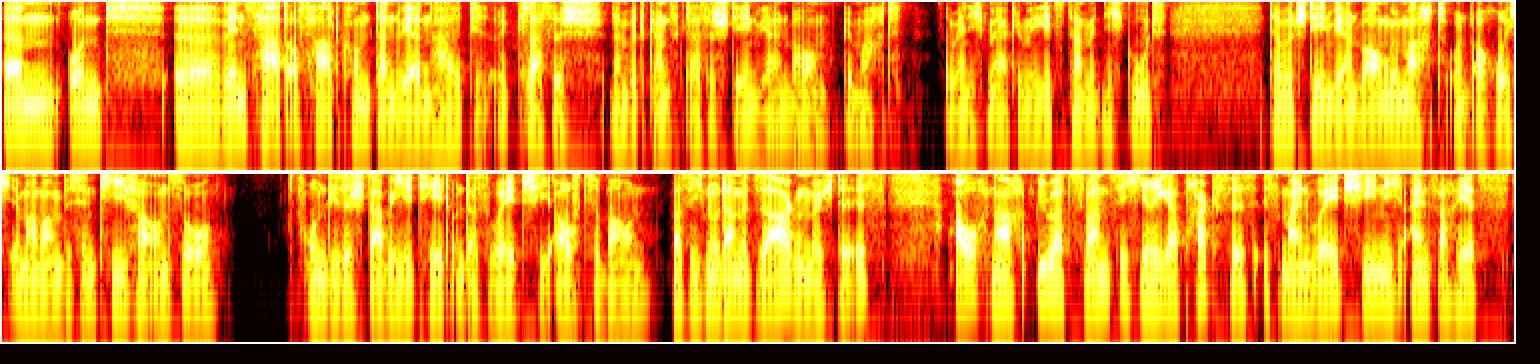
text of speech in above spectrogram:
Ähm, und äh, wenn es hart auf hart kommt, dann werden halt klassisch, dann wird ganz klassisch stehen wie ein Baum gemacht. So, wenn ich merke, mir geht es damit nicht gut, dann wird stehen wie ein Baum gemacht und auch ruhig immer mal ein bisschen tiefer und so um diese Stabilität und das Wei Chi aufzubauen. Was ich nur damit sagen möchte ist, auch nach über 20-jähriger Praxis ist mein Wei Chi nicht einfach jetzt,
